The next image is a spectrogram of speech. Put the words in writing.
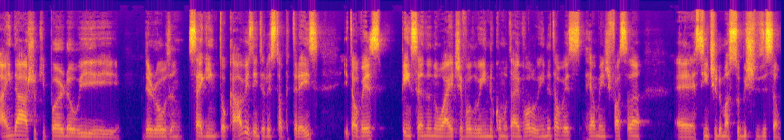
Ainda acho que Purdle e DeRozan seguem intocáveis dentro desse top 3, e talvez pensando no White evoluindo como está evoluindo, talvez realmente faça é, sentido uma substituição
